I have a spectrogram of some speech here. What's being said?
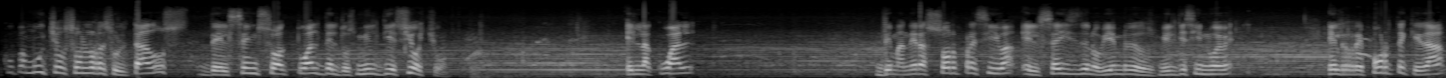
preocupa mucho son los resultados del censo actual del 2018, en la cual de manera sorpresiva el 6 de noviembre de 2019 el reporte que da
